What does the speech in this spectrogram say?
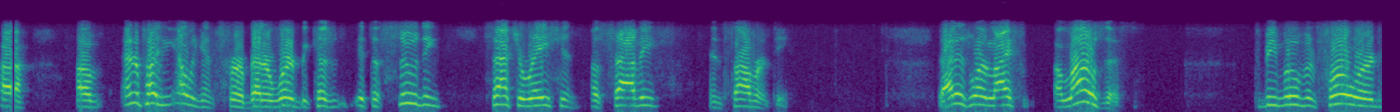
uh, of enterprising elegance for a better word because it's a soothing saturation of savvy and sovereignty. That is where life allows us to be moving forward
